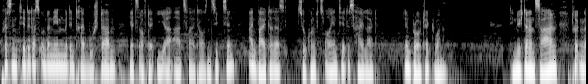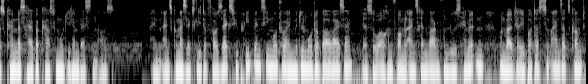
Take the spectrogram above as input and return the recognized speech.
präsentierte das Unternehmen mit den drei Buchstaben jetzt auf der IAA 2017 ein weiteres zukunftsorientiertes Highlight, den Project One. Die nüchternen Zahlen drücken das Können des Hypercars vermutlich am besten aus. Ein 1,6 Liter V6 Hybridbenzinmotor in Mittelmotorbauweise, der so auch im Formel-1-Rennwagen von Lewis Hamilton und Valtteri Bottas zum Einsatz kommt,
